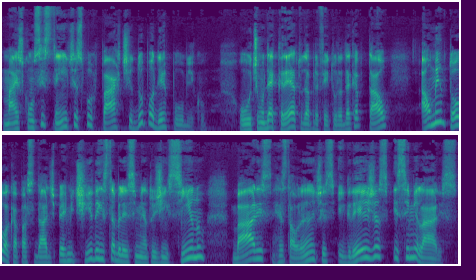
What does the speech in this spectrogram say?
mais consistentes por parte do poder público. O último decreto da Prefeitura da capital aumentou a capacidade permitida em estabelecimentos de ensino, bares, restaurantes, igrejas e similares.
